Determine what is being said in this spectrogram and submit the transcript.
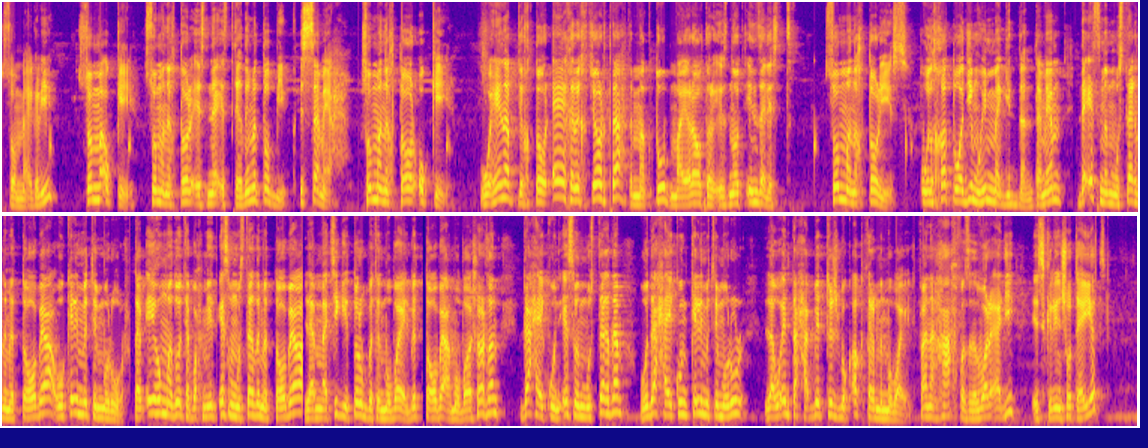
ثم agree ثم OK ثم نختار أثناء استخدام التطبيق السماح ثم نختار OK. وهنا بتختار آخر اختيار تحت مكتوب My router is not in the list ثم نختار yes والخطوة دي مهمة جدا تمام؟ ده اسم مستخدم الطوابع وكلمة المرور. طب إيه هم دول يا أبو حميد؟ اسم مستخدم الطوابع لما تيجي تربط الموبايل بالطوابع مباشرة ده هيكون اسم المستخدم وده هيكون كلمة المرور لو أنت حبيت تشبك أكتر من موبايل. فأنا هحفظ الورقة دي screenshot أهيت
